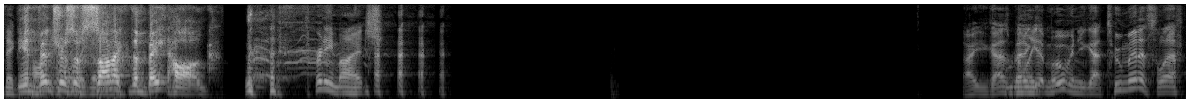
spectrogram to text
Big the Adventures of they go Sonic the Bait Hog. Pretty much. All right, you guys better Really- get moving. You got two minutes left.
